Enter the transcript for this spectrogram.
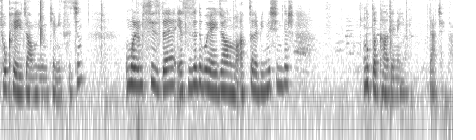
çok heyecanlıyım Kemix için. Umarım siz de ya size de bu heyecanımı aktarabilmişimdir. Mutlaka deneyin. Gerçekten.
